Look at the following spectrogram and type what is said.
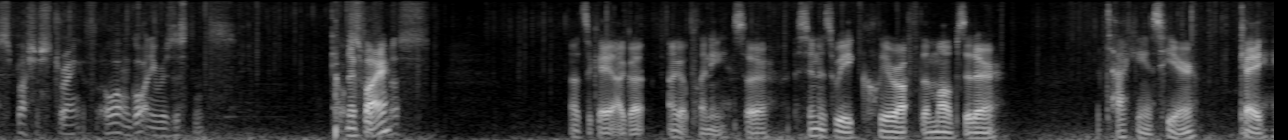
A splash of strength. Oh, I haven't got any resistance. Got No fire? That's okay. I got I got plenty. So as soon as we clear off the mobs that are attacking us here, okay.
